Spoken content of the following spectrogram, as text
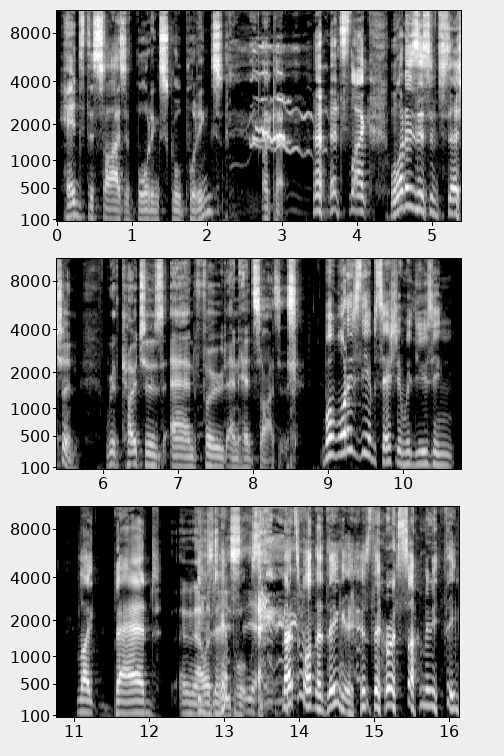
heads the size of boarding school puddings. Okay. it's like, what is this obsession with coaches and food and head sizes? Well, what is the obsession with using like bad Analogies, examples? yeah. That's what the thing is. There are so many things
